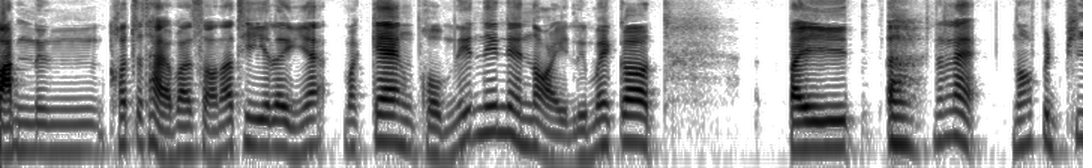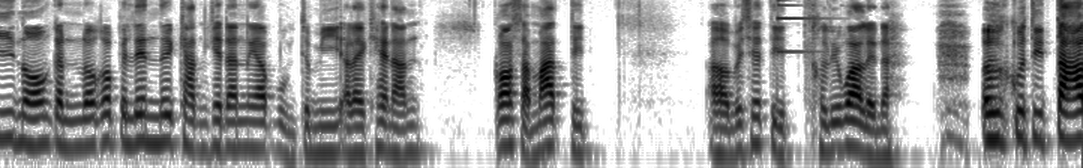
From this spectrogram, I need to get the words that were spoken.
วันหนึ่งเขาจะถ่ายวันสองนาทีอะไรอย่างเงี้ยมาแกล้งผมนิดนิดหน่อยหน่อยๆหรือไม่ก็ไปเออนั่นแหละเนาะเป็นพี่น้องกันแล้วก็ไปเล่นด้วยกันแค่นั้นนะครับผมจะมีอะไรแค่นั้น ก็สามารถติด เออไม่ใช่ติดเขาเรียกว่าอะไรนะเออกดติดตาม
